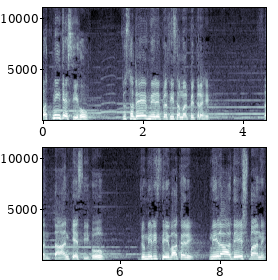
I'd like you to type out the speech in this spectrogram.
पत्नी कैसी हो? जो सदैव मेरे प्रति समर्पित रहे। संतान कैसी हो? जो मेरी सेवा करे, मेरा आदेश माने।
